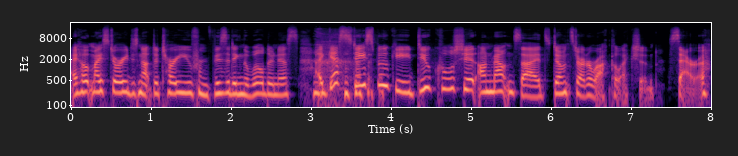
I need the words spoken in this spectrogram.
I hope my story does not deter you from visiting the wilderness. I guess stay spooky, do cool shit on mountainsides, don't start a rock collection. Sarah.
